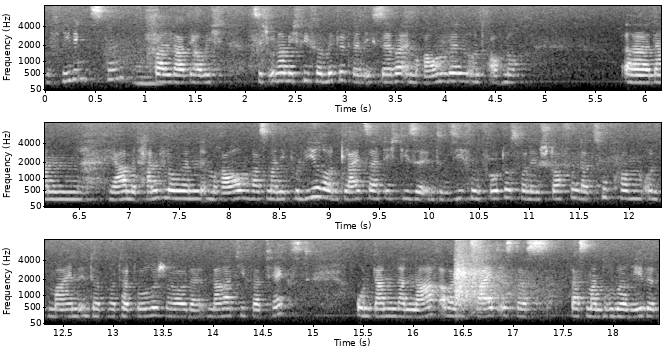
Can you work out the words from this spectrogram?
befriedigendsten, mhm. weil da, glaube ich, sich unheimlich viel vermittelt, wenn ich selber im Raum bin und auch noch äh, dann ja, mit Handlungen im Raum was manipuliere und gleichzeitig diese intensiven Fotos von den Stoffen dazukommen und mein interpretatorischer oder narrativer Text und dann danach aber die Zeit ist, dass, dass man drüber redet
